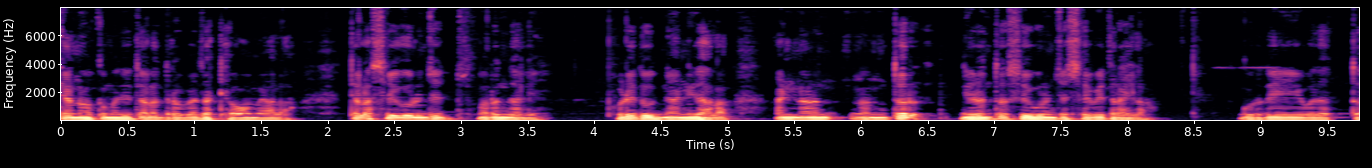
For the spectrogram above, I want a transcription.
त्या नौकेमध्ये त्याला द्रव्याचा ठेवा मिळाला. त्याला श्रीगुरूंचे स्मरण झाले. पुढे तो ज्ञानी झाला आणि नंतर निरंतर श्रीगुरूंच्या सेवेत राहिला. गुरुदेव दत्त.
